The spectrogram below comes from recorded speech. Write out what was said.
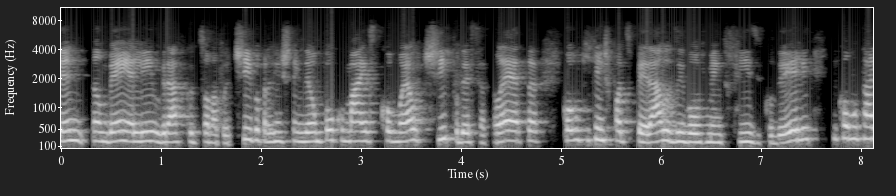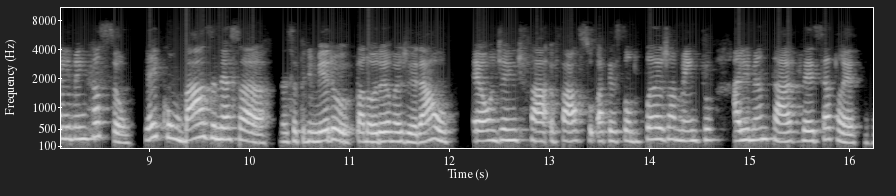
Tem também ali o gráfico de somatotipo para a gente entender um pouco mais como é o tipo desse atleta, como que a gente pode esperar do desenvolvimento físico dele e como está a alimentação. E aí, com base nessa, nessa primeiro panorama geral, é onde a gente fa faço a questão do planejamento alimentar para esse atleta.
